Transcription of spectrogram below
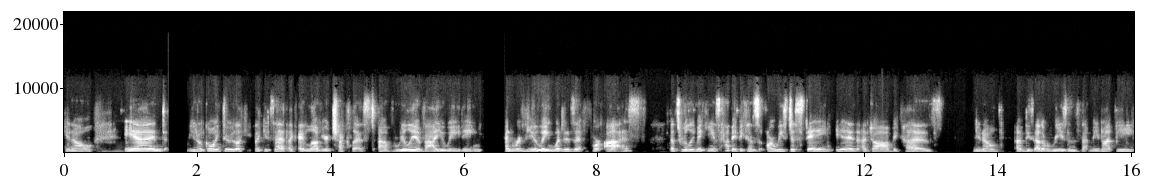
you know mm-hmm. and you know going through like like you said like i love your checklist of really evaluating and reviewing what is it for us that's really making us happy because are we just staying in a job because you know of these other reasons that may not be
